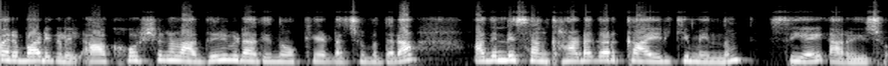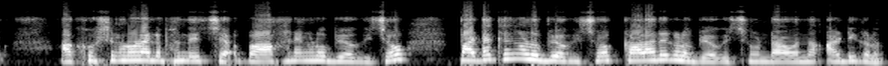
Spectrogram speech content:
പരിപാടികളിൽ ആഘോഷങ്ങൾ അതിരുവിടാതെ നോക്കേണ്ട ചുമതല അതിന്റെ സംഘാടകർക്കായിരിക്കുമെന്നും സി ഐ അറിയിച്ചു. ആഘോഷങ്ങളോടനുബന്ധിച്ച് വാഹനങ്ങൾ ഉപയോഗിച്ചോ പടക്കങ്ങൾ ഉപയോഗിച്ചോ കളറുകൾ ഉപയോഗിച്ചോ ഉണ്ടാവുന്ന അടികളും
